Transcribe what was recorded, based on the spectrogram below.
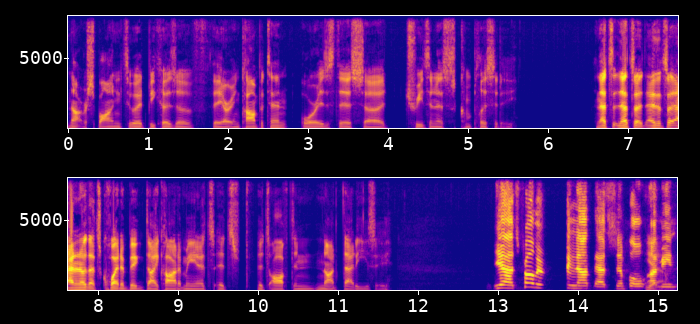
not responding to it because of they are incompetent, or is this uh, treasonous complicity? And that's that's a that's a, I don't know that's quite a big dichotomy, and it's it's it's often not that easy. Yeah, it's probably not that simple. I mean,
